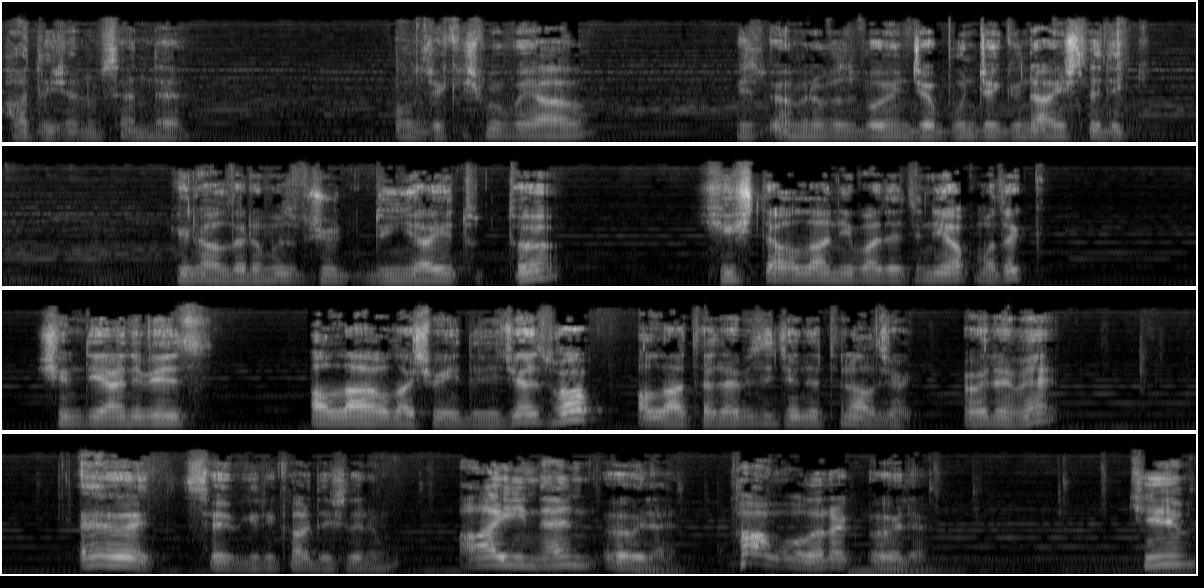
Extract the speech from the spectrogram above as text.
Hadi canım sen de. Olacak iş mi bu ya? Biz ömrümüz boyunca bunca günah işledik. Günahlarımız şu dünyayı tuttu. Hiç de Allah'ın ibadetini yapmadık. Şimdi yani biz Allah'a ulaşmayı dileyeceğiz. Hop Allah Teala bizi cennetine alacak. Öyle mi? Evet sevgili kardeşlerim. Aynen öyle. Tam olarak öyle. Kim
